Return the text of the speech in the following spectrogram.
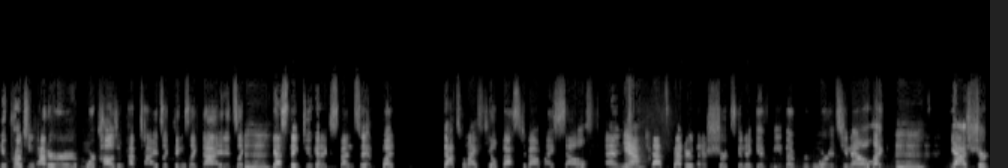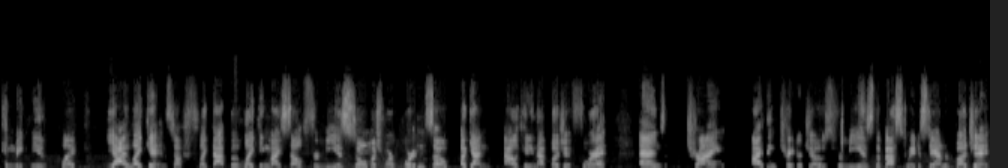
new protein powder or more collagen peptides like things like that and it's like mm-hmm. yes they do get expensive but that's when I feel best about myself. And yeah, that's better than a shirt's gonna give me the rewards, you know? Like, mm-hmm. yeah, a shirt can make me like, yeah, I like it and stuff like that, but liking myself for me is so much more important. So, again, allocating that budget for it and trying, I think Trader Joe's for me is the best way to stay on a budget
